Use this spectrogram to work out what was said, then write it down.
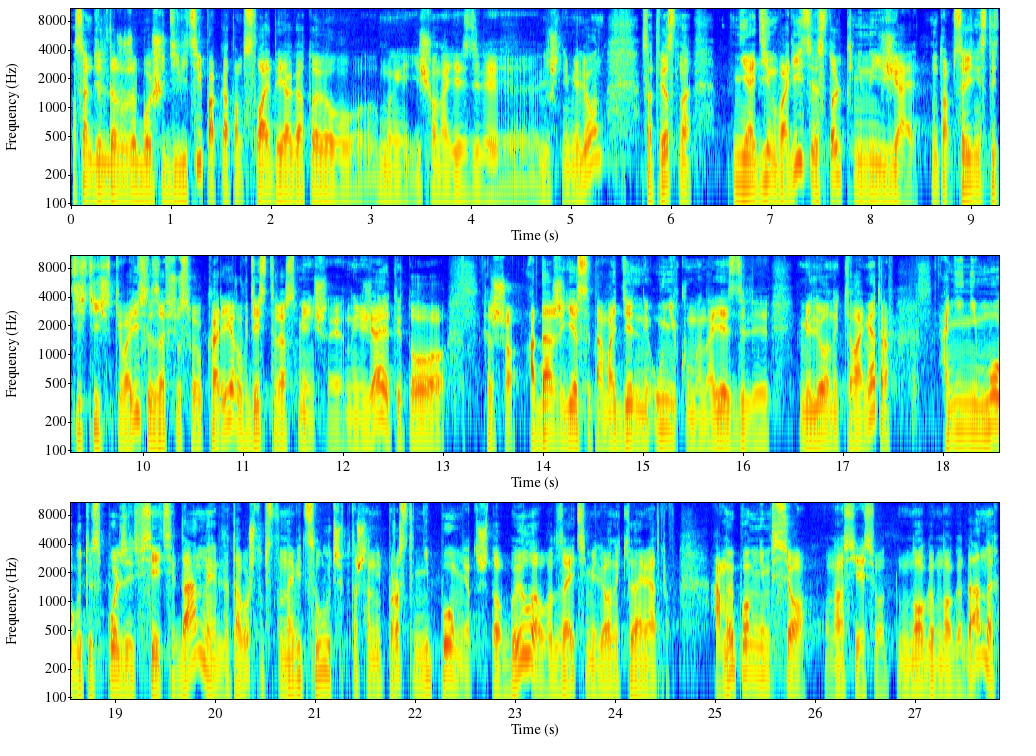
на самом деле даже уже больше 9, пока там слайды я готовил, мы еще наездили лишний миллион. Соответственно, ни один водитель столько не наезжает. Ну, там, среднестатистический водитель за всю свою карьеру в 10 раз меньше наезжает, и то хорошо. А даже если там отдельные уникумы наездили миллионы километров, они не могут использовать все эти данные для того, чтобы становиться лучше, потому что они просто не помнят, что было вот за эти миллионы километров. А мы помним все. У нас есть вот много-много данных,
